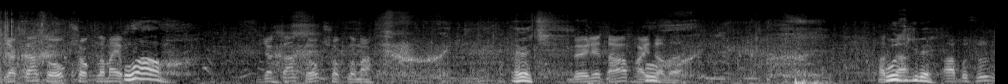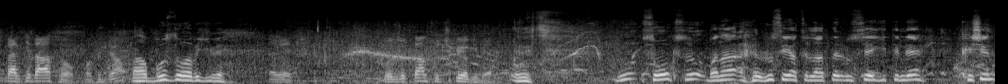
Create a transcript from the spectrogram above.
Sıcaktan soğuk şoklama yapıyor. Wow. Sıcaktan soğuk şoklama. Evet. Böyle daha faydalı. Hatta- Buz gibi. Aa, bu su belki daha soğuk. Bakacağım. Aa, buzdolabı gibi. Evet. Buzluktan su çıkıyor gibi. Evet. Bu soğuk su bana Rusya'yı hatırlattı. Rusya'ya gittiğimde kışın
